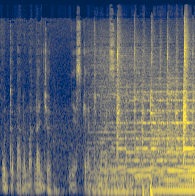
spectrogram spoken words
untuk maklumat lanjut. Ya, sekian. Terima kasih.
